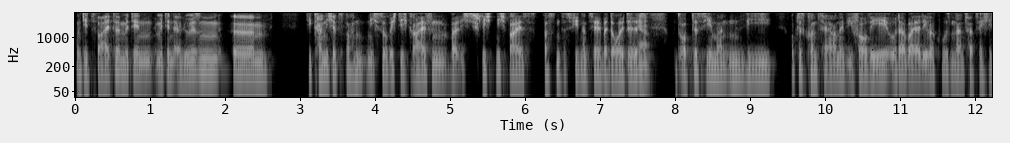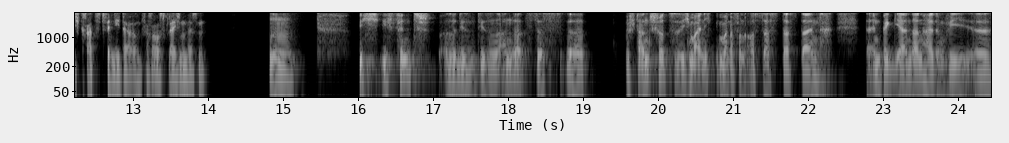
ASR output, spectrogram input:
Und die zweite mit den mit den Erlösen, ähm, die kann ich jetzt noch nicht so richtig greifen, weil ich schlicht nicht weiß, was denn das finanziell bedeutet Ja. und ob das jemanden wie, ob das Konzerne wie VW oder Bayer Leverkusen dann tatsächlich kratzt, wenn die da irgendwas ausgleichen müssen. Mhm. Ich, ich finde, also diesen, diesen Ansatz des äh, Bestandsschutzes, ich meine, ich gehe mal davon aus, dass, dass dein, dein Begehren dann halt irgendwie, äh,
